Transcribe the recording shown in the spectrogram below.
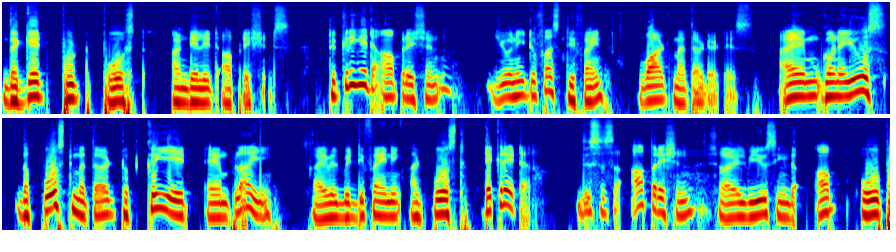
the get, put, post and delete operations. To create an operation, you need to first define what method it is. I am going to use the post method to create an employee. So I will be defining a post decorator. This is an operation. So I will be using the op, op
